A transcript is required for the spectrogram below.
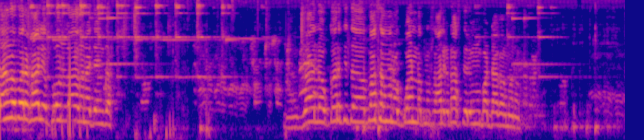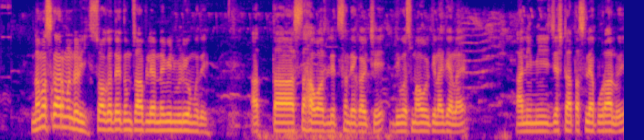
सांगा बरं खाली फोन लागा ना त्यांचा. जा लवकर तिथं बसा म्हणा कोणात नसं अलीकडे असते रे टाका म्हणा. नमस्कार मंडळी स्वागत आहे तुमचं आपल्या नवीन व्हिडिओमध्ये. आत्ता सहा वाजलेत संध्याकाळचे दिवस मावळतीला गेला आहे आणि मी जस्ट आता स्लॅपवर आलो आहे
